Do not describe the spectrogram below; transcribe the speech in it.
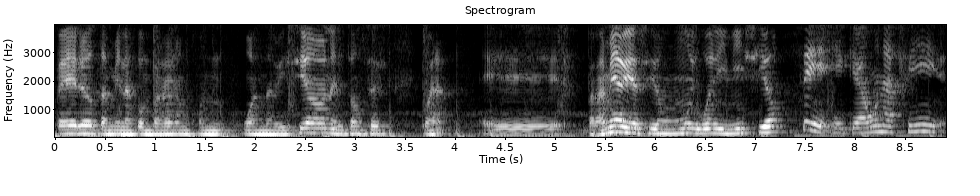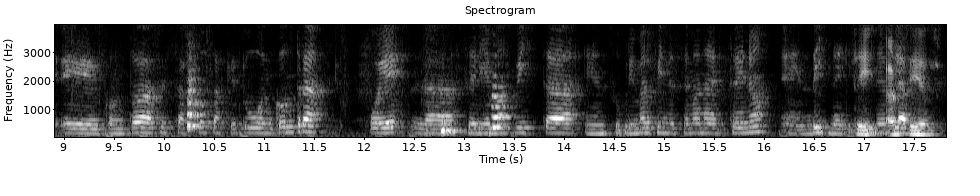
Pero también la compararon con WandaVision, entonces, bueno, eh, para mí había sido un muy buen inicio. Sí, y que aún así, eh, con todas estas cosas que tuvo en contra, fue la serie más vista en su primer fin de semana de estreno en Disney. Sí, Disney así Plus. es.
